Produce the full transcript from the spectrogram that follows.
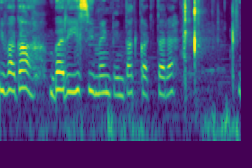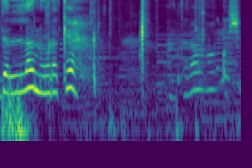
ಇವಾಗ ಬರೀ ಸಿಮೆಂಟ್ ಅಂತ ಕಟ್ತಾರೆ. ಇದೆಲ್ಲ ನೋಡೋಕ್ಕೆ ಒಂಥರ ಖುಷಿ.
